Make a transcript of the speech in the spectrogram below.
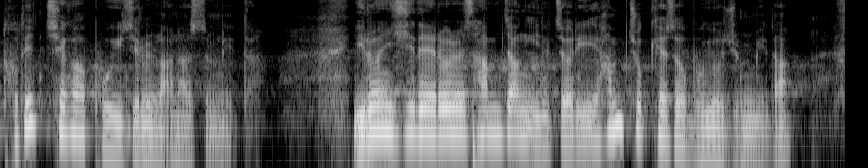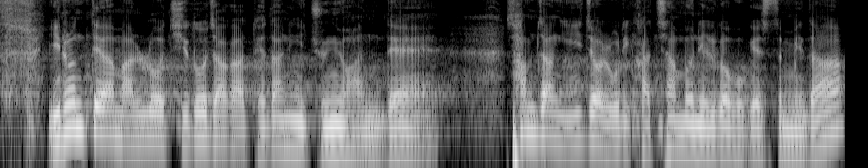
도대체가 보이지를 않았습니다. 이런 시대를 3장 1절이 함축해서 보여줍니다. 이런 때야말로 지도자가 대단히 중요한데 3장 2절 우리 같이 한번 읽어보겠습니다.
